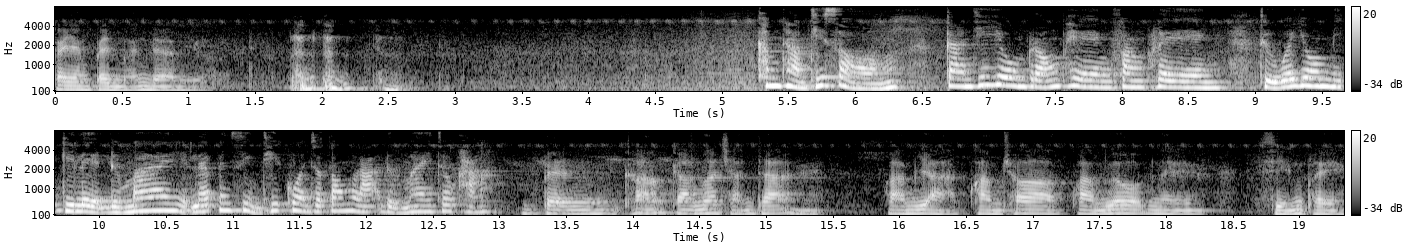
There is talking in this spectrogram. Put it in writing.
ก็ยังเป็นเหมือนเดิมอยู่คำถามที่สองการที่โยมร้องเพลง ฟังเพลง ถือว่าโยมมีกิเลสหรือไม่ และเป็นสิ่งที่ควรจะต้องละหรือไม่เจ้าคะ เป็นการมาฉันทะ ความอยากความชอบ ความโลภในเสียงเพลง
